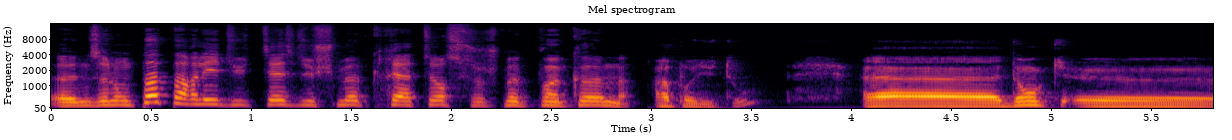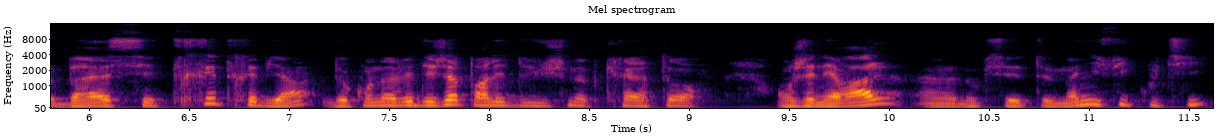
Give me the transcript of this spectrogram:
Euh, nous allons pas parler du test du Shmup Creator sur shmup.com. Ah, pas du tout. Euh, donc, euh, bah, c'est très très bien. Donc, on avait déjà parlé du Shmup Creator en général. Donc, c'est un magnifique outil.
